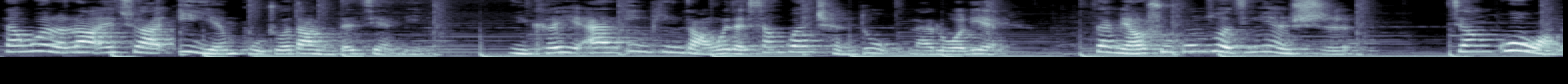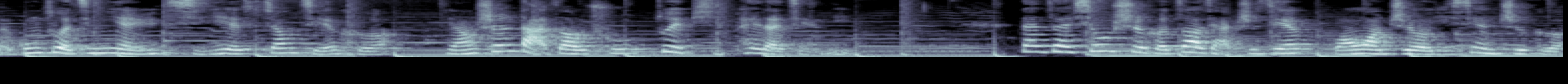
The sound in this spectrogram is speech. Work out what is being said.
但为了让 HR 一眼捕捉到你的简历，你可以按应聘岗位的相关程度来罗列。在描述工作经验时，将过往的工作经验与企业相结合，量身打造出最匹配的简历。但在修饰和造假之间，往往只有一线之隔。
